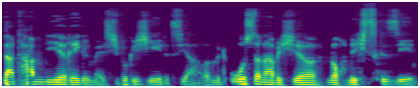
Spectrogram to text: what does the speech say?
das haben die hier regelmäßig, wirklich jedes Jahr. Aber mit Ostern habe ich hier noch nichts gesehen.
